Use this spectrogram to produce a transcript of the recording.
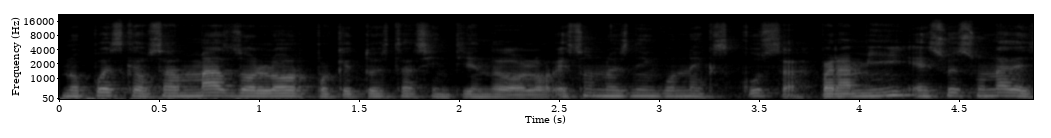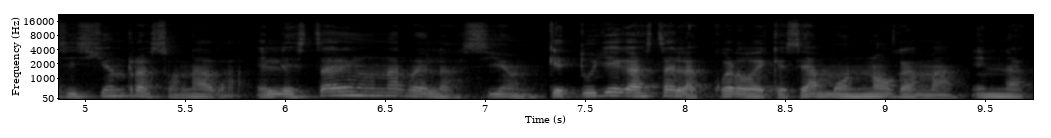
No puedes causar más dolor porque tú estás sintiendo dolor. Eso no es ninguna excusa. Para mí eso es una decisión razonada. El estar en una relación que tú llegaste al acuerdo de que sea monógama, en la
